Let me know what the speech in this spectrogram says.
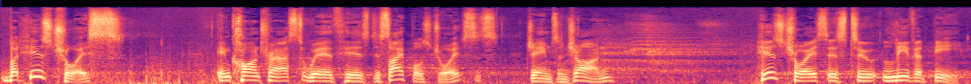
But his choice, in contrast with his disciples' choice, James and John, his choice is to leave it be.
